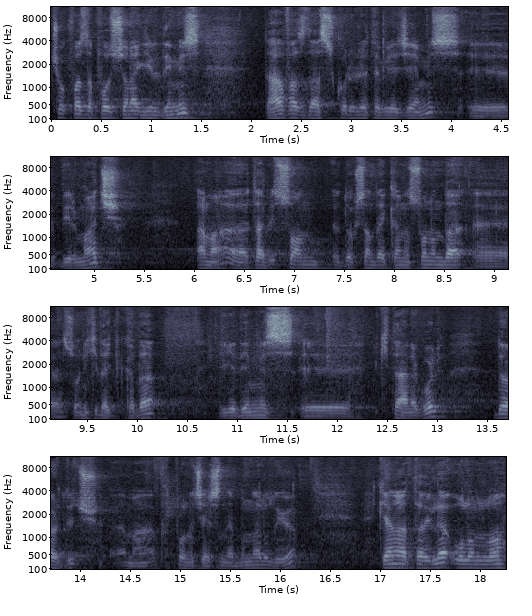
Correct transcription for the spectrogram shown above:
çok fazla pozisyona girdiğimiz, daha fazla skor üretebileceğimiz eee, bir maç. Ama e, tabii son 90 dakikanın sonunda, e, son 2 dakikada yediğimiz e, iki tane gol 4-3 ama futbolun içerisinde bunlar oluyor. Genel hatlarıyla olumlu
